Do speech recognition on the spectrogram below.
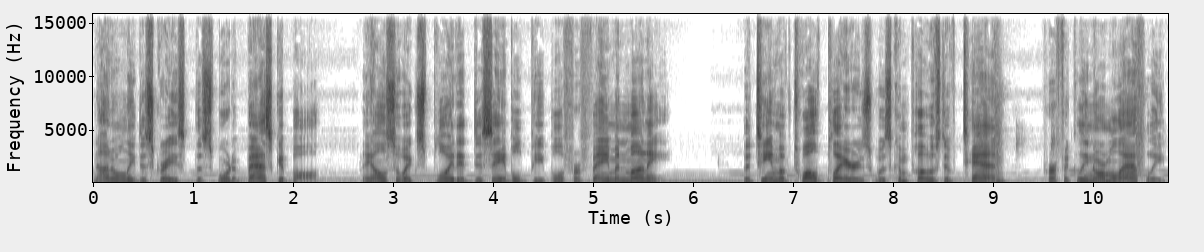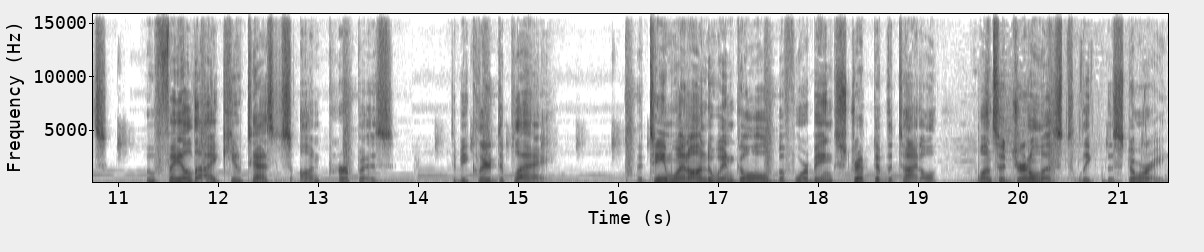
not only disgraced the sport of basketball, they also exploited disabled people for fame and money. The team of 12 players was composed of 10 perfectly normal athletes who failed IQ tests on purpose to be cleared to play. The team went on to win gold before being stripped of the title once a journalist leaked the story.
